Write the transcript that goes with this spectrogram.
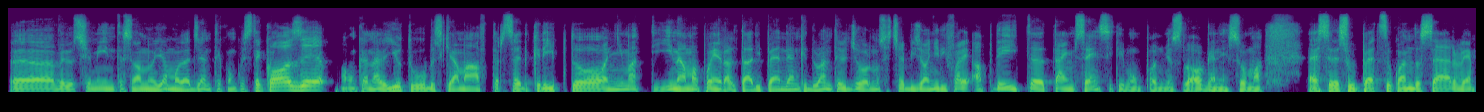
eh, velocemente se no annoiamo la gente con queste cose, ho un canale YouTube, si chiama Afterside Crypto ogni mattina, ma poi in realtà dipende anche durante il giorno se c'è bisogno di fare update time sensitive, un po' il mio slogan insomma essere sul pezzo quando serve.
